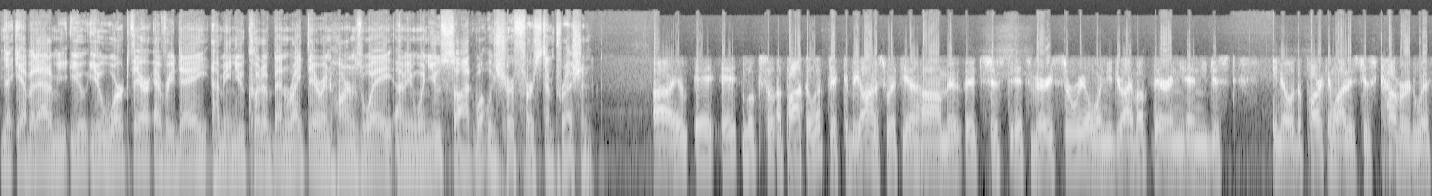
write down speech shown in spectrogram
Yeah, but Adam, you, you work there every day. I mean, you could have been right there in harm's way. I mean, when you saw it, what was your first impression? Uh, it, it, it looks apocalyptic, to be honest with you. Um, it, it's just, it's very surreal when you drive up there and, and you just, you know, the parking lot is just covered with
